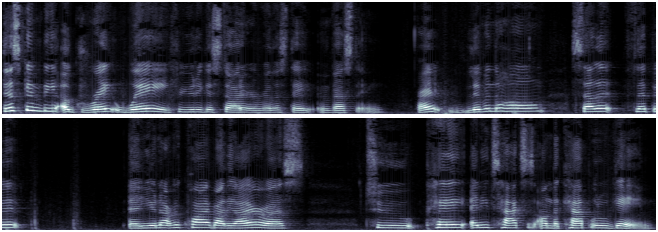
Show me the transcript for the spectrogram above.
This can be a great way for you to get started in real estate investing, right? Live in the home, sell it, flip it, and you're not required by the IRS to pay any taxes on the capital gain.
